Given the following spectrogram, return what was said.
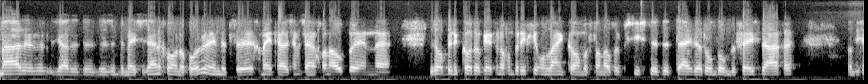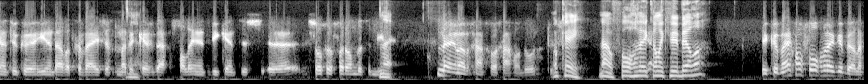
Maar ja, de, de, de, meeste zijn er gewoon nog hoor, in het gemeentehuis. En we zijn gewoon open. En er zal binnenkort ook even nog een berichtje online komen van over precies de, de tijden rondom de feestdagen. Want die zijn natuurlijk hier en daar wat gewijzigd. Maar de kerstdagen vallen in het weekend. Dus zoveel verandert er niet. Nee. Nee, maar we gaan, we gaan gewoon door. Dus. Oké, nou volgende week kan ik je weer bellen? Je kunt mij gewoon volgende week weer bellen.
